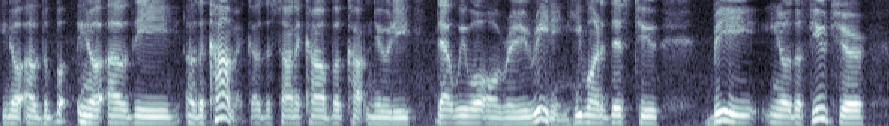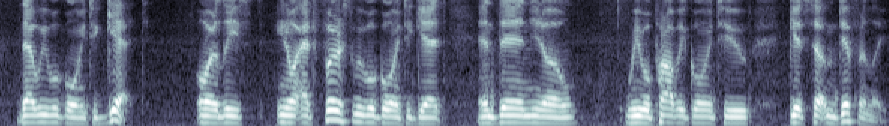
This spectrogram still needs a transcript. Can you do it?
you know of the you know of the of the comic of the Sonic comic book continuity that we were already reading. He wanted this to be you know the future that we were going to get, or at least you know at first we were going to get, and then you know we were probably going to get something differently.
